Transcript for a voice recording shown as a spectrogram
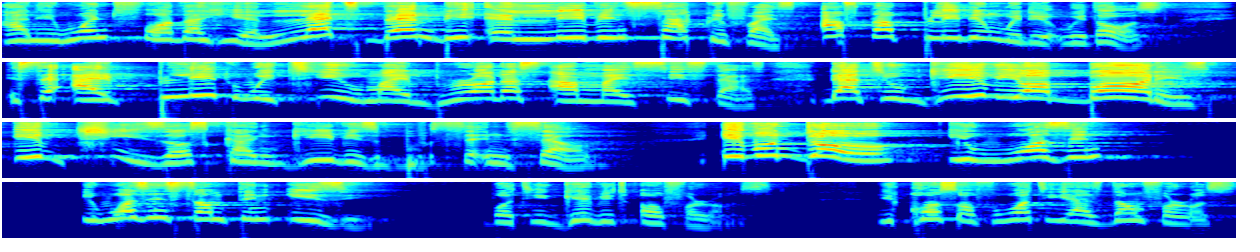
And he went further here. Let them be a living sacrifice. After pleading with, you, with us, he said, I plead with you, my brothers and my sisters, that you give your bodies if Jesus can give his, himself. Even though it wasn't, it wasn't something easy, but he gave it all for us because of what he has done for us.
